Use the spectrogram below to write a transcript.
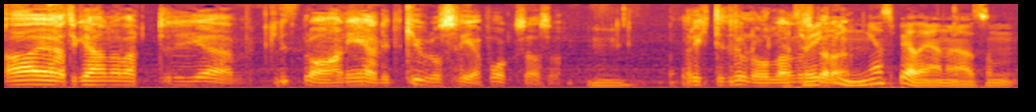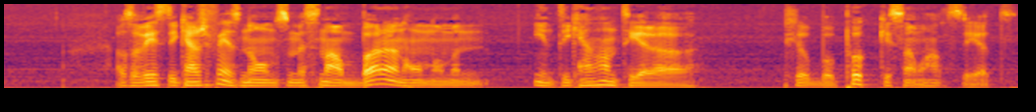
Ja, jag tycker han har varit jävligt bra. Han är jävligt kul att se på också alltså. Mm. Riktigt underhållande spelare. Jag tror inga spelare i NHL som... Alltså visst, det kanske finns någon som är snabbare än honom men inte kan hantera klubb och puck i samma hastighet.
